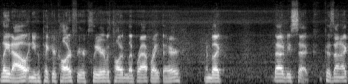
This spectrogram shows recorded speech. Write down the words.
laid out and you could pick your color for your clear with colored lip wrap right there and be like that would be sick because then I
